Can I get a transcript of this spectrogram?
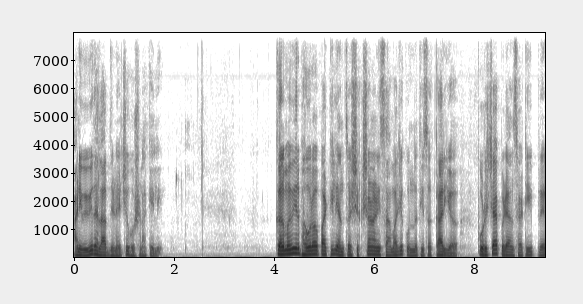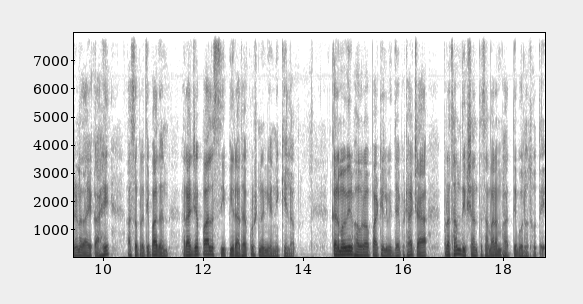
आणि विविध लाभ देण्याची घोषणा केली. कर्मवीर भाऊराव पाटील यांचं शिक्षण आणि सामाजिक उन्नतीचं कार्य पुढच्या पिढ्यांसाठी प्रेरणादायक आहे असं प्रतिपादन राज्यपाल सी पी राधाकृष्णन यांनी केलं. कर्मवीर भाऊराव पाटील विद्यापीठाच्या प्रथम दीक्षांत समारंभात ते बोलत होते.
